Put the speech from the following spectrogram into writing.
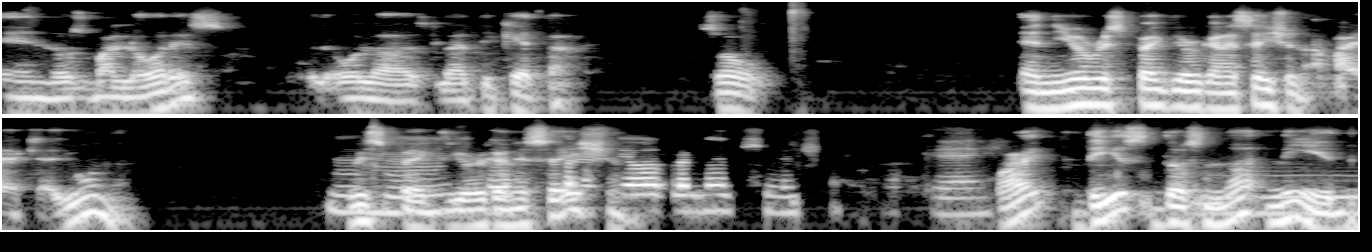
en los valores o las, la etiqueta. So, and you respect the organization. Ah, vaya que hay una. Respect the organization. Okay. Right? This does not need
